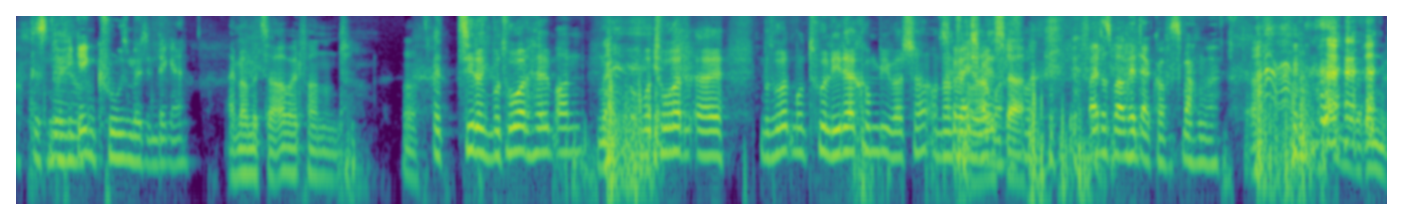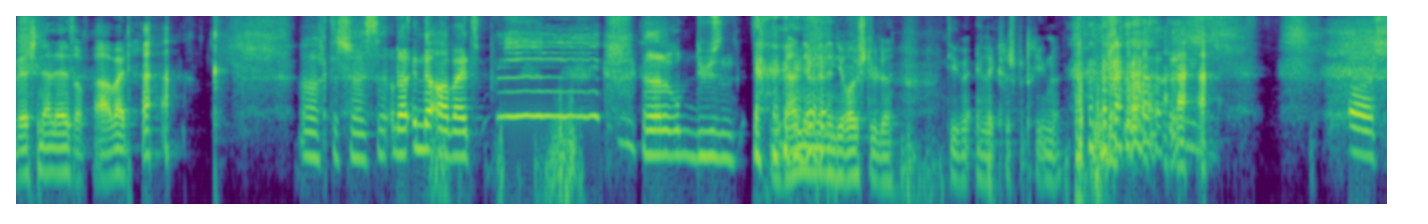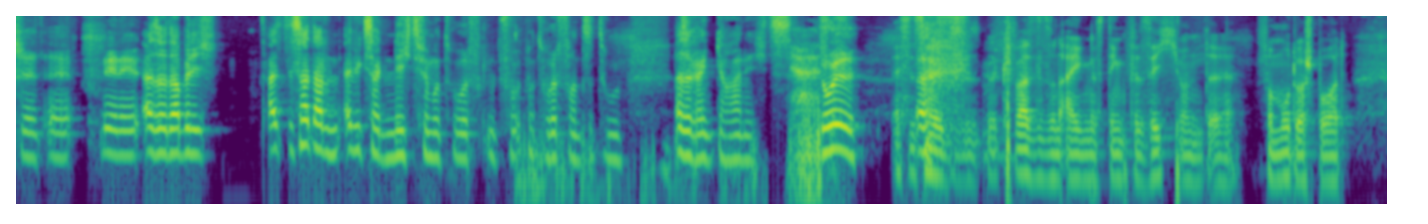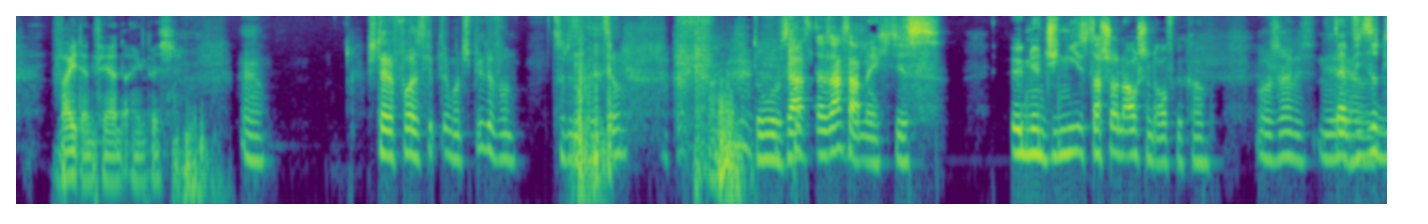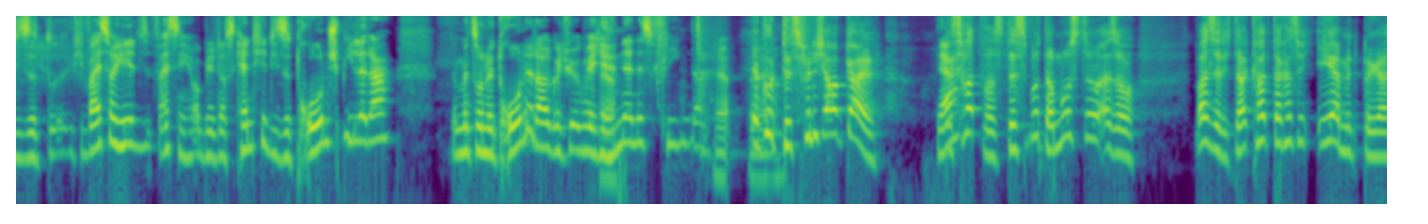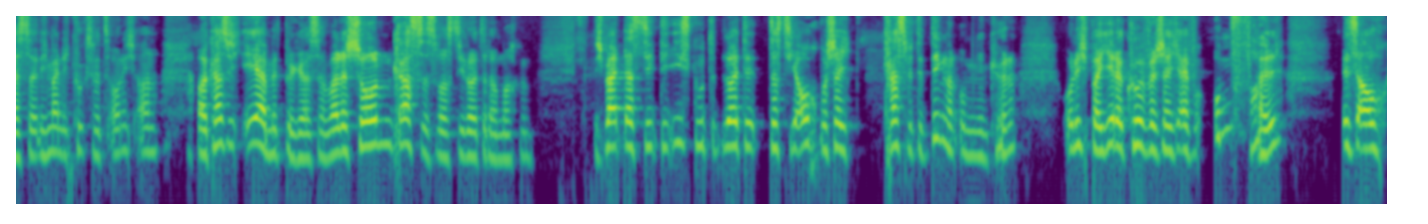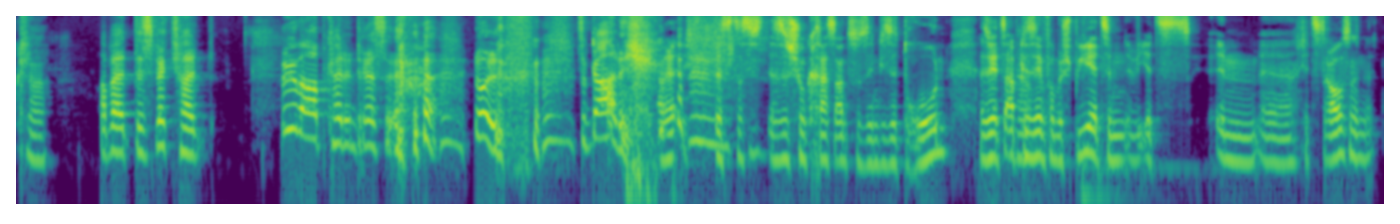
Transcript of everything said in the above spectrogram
ein bisschen durch die Ja. Gegend cruisen mit den Dingern. Einmal mit zur Arbeit fahren und. Äh, Zieht euch Motorradhelm an, Motorrad, äh, Motorradmontur, Lederkombi, weißt du? Und dann Das wir Race gefahren. Zweites Mal im Hinterkopf, das machen wir. Rennen, wer schneller ist auf der Arbeit. Ach, das Scheiße. Und dann in der Arbeit. Dann rumdüsen. Dann nehmen wir dann die Rollstühle, die elektrisch betriebene. Oh shit, ey. Nee, nee, also da bin ich. Also das hat dann, wie gesagt, nichts für Motorrad, mit Motorradfahren zu tun. Also rein gar nichts. Ja, es Null. Es ist halt quasi so ein eigenes Ding für sich und äh, vom Motorsport weit entfernt eigentlich. Ja. Stell dir vor, es gibt irgendwann ein Spiel davon. Zu dieser Version. Du sagst, da sagst halt nicht. Das, irgendein Genie ist da schon auch schon drauf gekommen. Wahrscheinlich. Nee, Da, ja. wie so diese, ich weiß doch hier, weiß nicht, ob ihr das kennt hier, diese Drohnenspiele da. Mit so eine Drohne da durch irgendwelche Ja. Hindernisse fliegen da. Ja, Ja gut, das finde ich aber geil. Ja? Das hat was. Das, da musst du, also, weiß ich nicht, da, kann, da kannst du dich eher mit begeistern. Ich meine, ich guck's mir jetzt auch nicht an, aber kannst du dich eher mit begeistern, weil das schon krass ist, was die Leute da machen. Ich meine, dass die, die E-Scooter-Leute, dass die auch wahrscheinlich krass mit den Dingern umgehen können und ich bei jeder Kurve wahrscheinlich einfach umfall, ist auch klar. Aber das weckt halt überhaupt kein Interesse. Null. so gar nicht. Das, das, das ist schon krass anzusehen, diese Drohnen. Also jetzt abgesehen vom Spiel, jetzt, in, jetzt, im, äh, jetzt draußen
